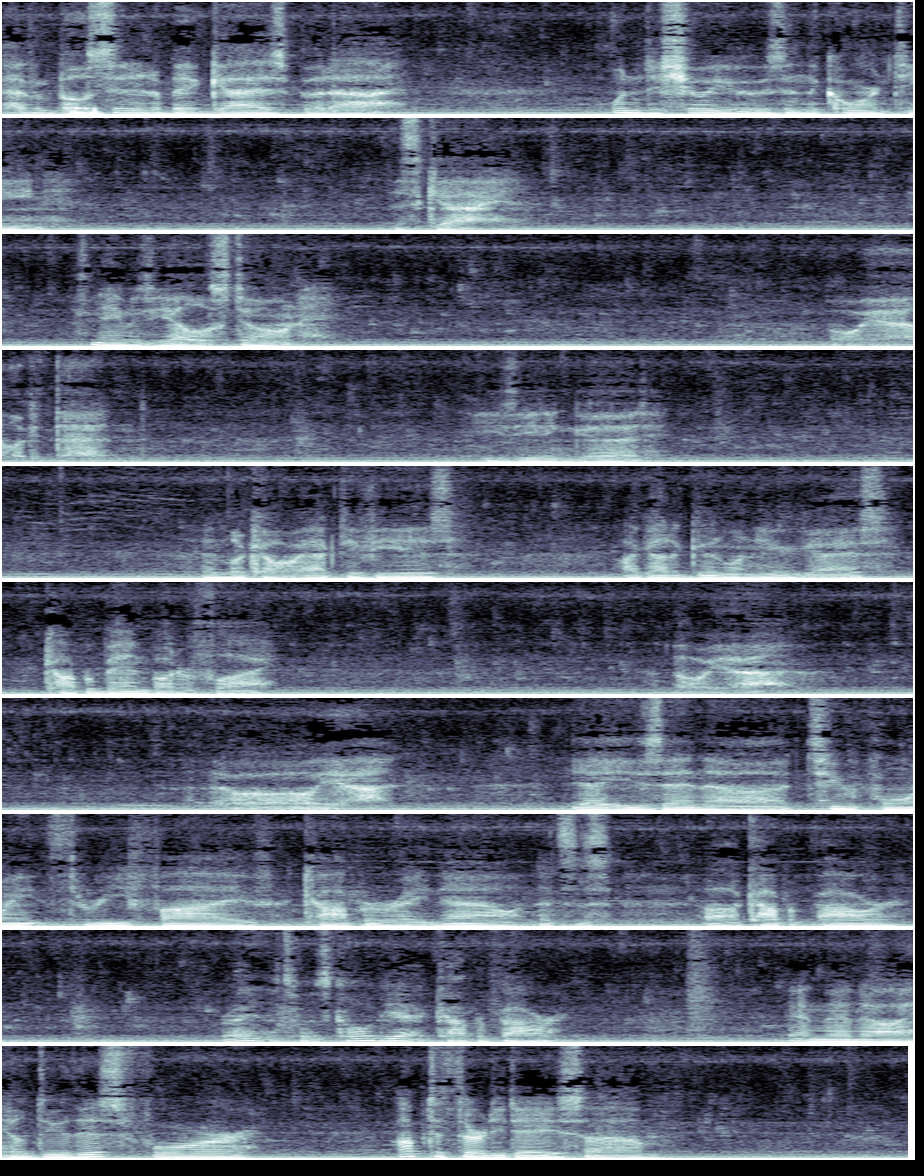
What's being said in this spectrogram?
Haven't posted in a bit, guys, but uh, wanted to show you who's in the quarantine. This guy. His name is Yellowstone. Oh yeah, look at that. He's eating good. And look how active he is. I got a good one here, guys. Copper band butterfly. Oh yeah. Oh yeah. Yeah, he's in uh, 2.35 copper right now. That's his uh, copper power, right? That's what it's called. Yeah, copper power. And then uh, he'll do this for up to 30 days. Um,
